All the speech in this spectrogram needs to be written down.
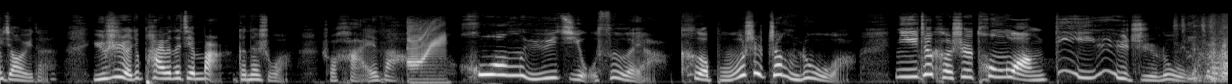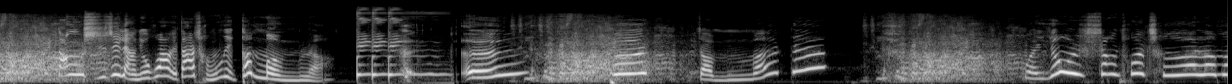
育教育他，于是啊就拍拍他肩膀，跟他说：“说孩子，荒于酒色呀，可不是正路啊。”你这可是通往地狱之路！当时这两句话给大橙子给干懵了。嗯，怎么的？我又上错车了吗？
